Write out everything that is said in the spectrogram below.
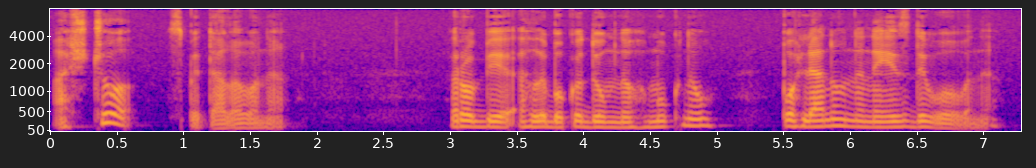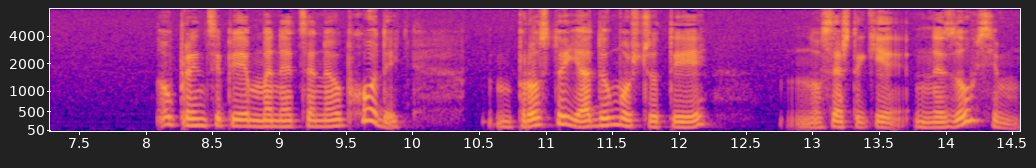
А що? спитала вона. Робі глибокодумно гмукнув, поглянув на неї здивована. В принципі, мене це не обходить. Просто я думав, що ти, ну, все ж таки, не зовсім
